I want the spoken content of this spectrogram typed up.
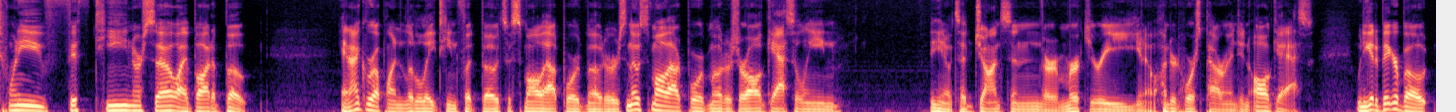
2015 or so, I bought a boat. And I grew up on little 18 foot boats with small outboard motors. And those small outboard motors are all gasoline. You know, it's a Johnson or Mercury, you know, 100 horsepower engine, all gas. When you get a bigger boat,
